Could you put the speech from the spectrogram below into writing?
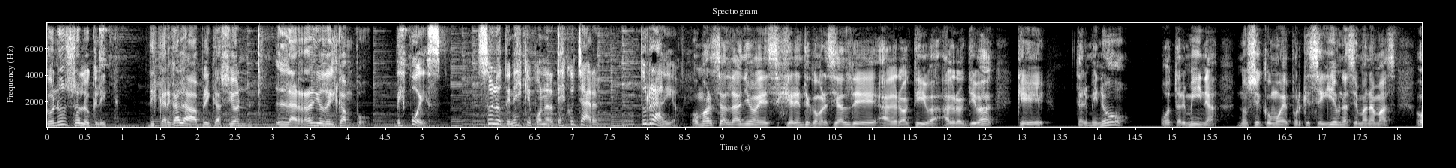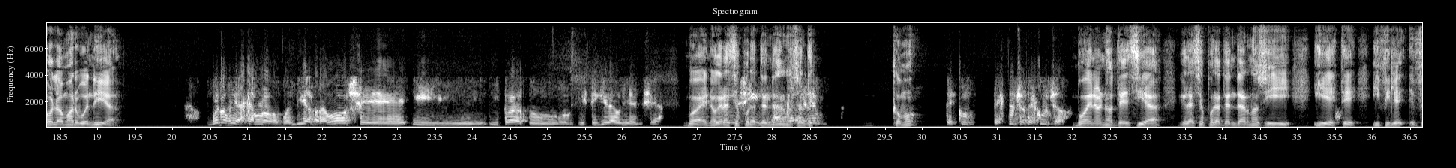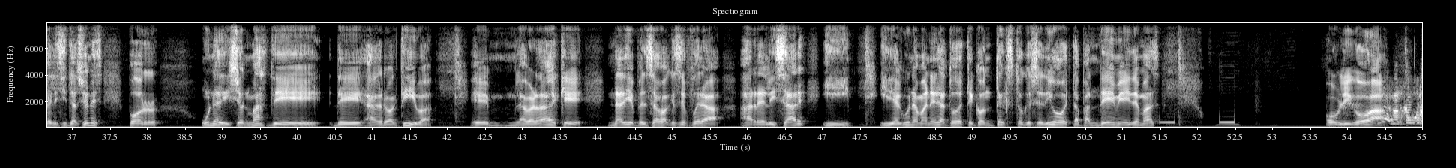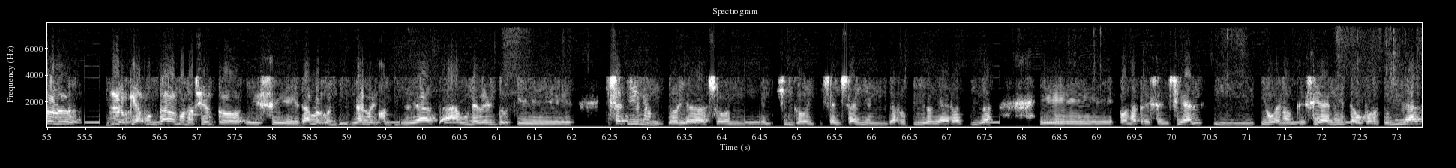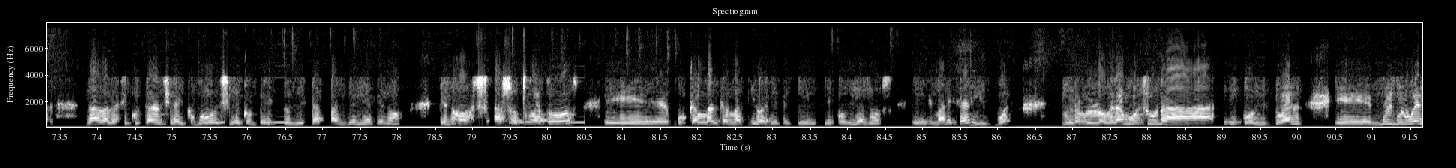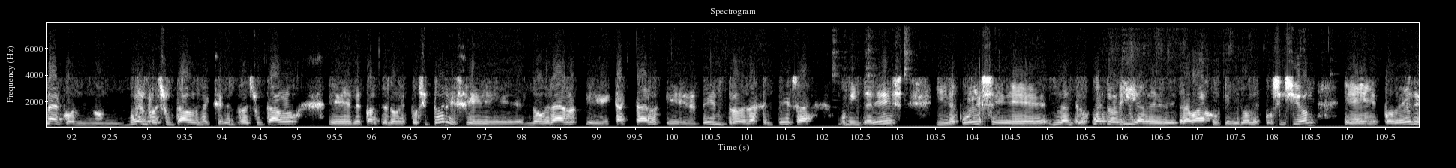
Con un solo clic, descarga la aplicación La Radio del Campo. Después, solo tenés que ponerte a escuchar tu radio. Omar Saldaño es gerente comercial de Agroactiva. Agroactiva que terminó o termina, no sé cómo es, porque seguía una semana más. Hola Omar, buen día. Buenos días, Carlos. Buen día para vos eh, y, toda tu distinguida audiencia. Bueno, gracias por atendernos. ¿Cómo? Te, escucho, te escucho. Bueno, no, te decía, gracias por atendernos y, y, este, y felicitaciones por una edición más de, de Agroactiva. Eh, la verdad es que nadie pensaba que se fuera a realizar y, y, de alguna manera todo este contexto que se dio, esta pandemia y demás, obligó a... nosotros lo, que apuntábamos, ¿no es cierto?, es eh, darle continuidad a un evento que, ya tiene una historia, son 25, 26 años interrumpidos de Agroactiva eh, con la presencial y, bueno, aunque sea en esta oportunidad, dada las circunstancias y como vos decías el contexto y esta pandemia que nos que nos azotó a todos, eh, buscar la alternativa que, que, podíamos eh, manejar y bueno, logramos una expo virtual eh, muy muy buena con un buen resultado, un excelente resultado eh, de parte de los expositores, lograr captar dentro de las empresas un interés y después durante los cuatro días de, trabajo que duró la exposición poder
